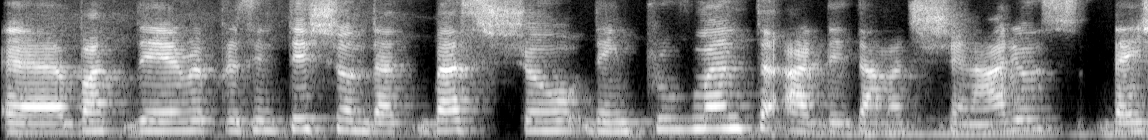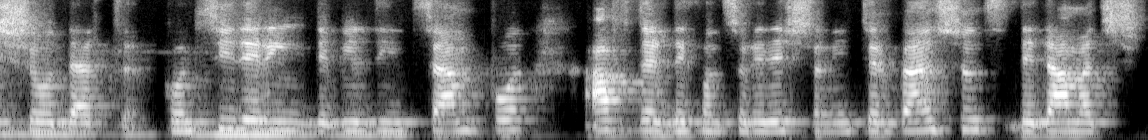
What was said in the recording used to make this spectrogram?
Uh, but the representation that best show the improvement are the damage scenarios. They show that considering the building sample after the consolidation interventions, the damage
